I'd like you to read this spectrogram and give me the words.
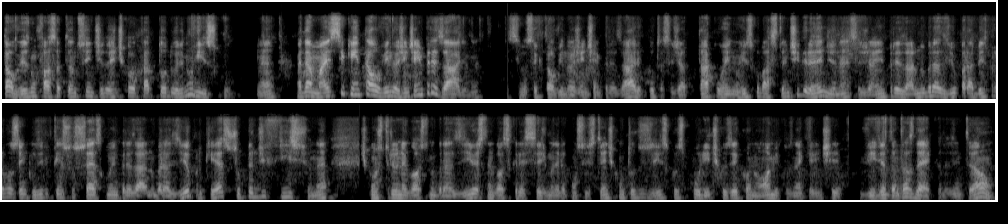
talvez não faça tanto sentido a gente colocar todo ele no risco, né? Ainda mais se quem está ouvindo a gente é empresário, né? Se você que está ouvindo a gente é empresário, puta, você já está correndo um risco bastante grande, né? Você já é empresário no Brasil, parabéns para você, inclusive, que tem sucesso como empresário no Brasil, porque é super difícil, né? De construir um negócio no Brasil, esse negócio crescer de maneira consistente com todos os riscos políticos e econômicos, né? Que a gente vive há tantas décadas. Então,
